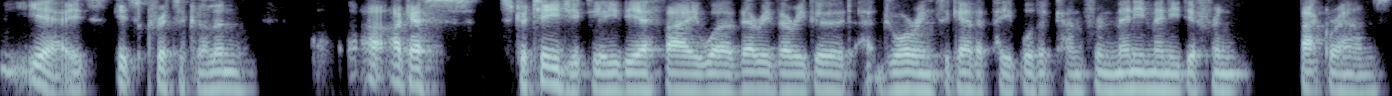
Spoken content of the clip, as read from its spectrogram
Yeah, it's it's critical, and I guess strategically, the FA were very very good at drawing together people that come from many many different backgrounds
